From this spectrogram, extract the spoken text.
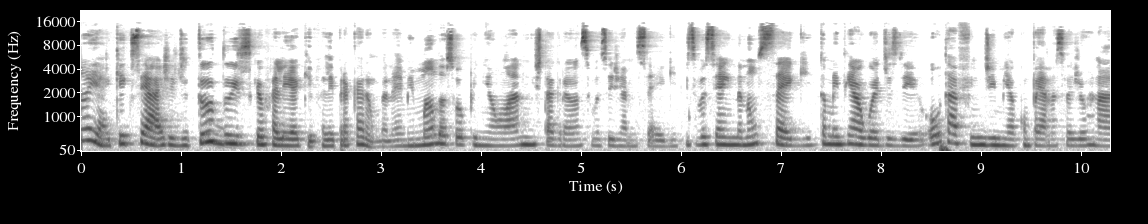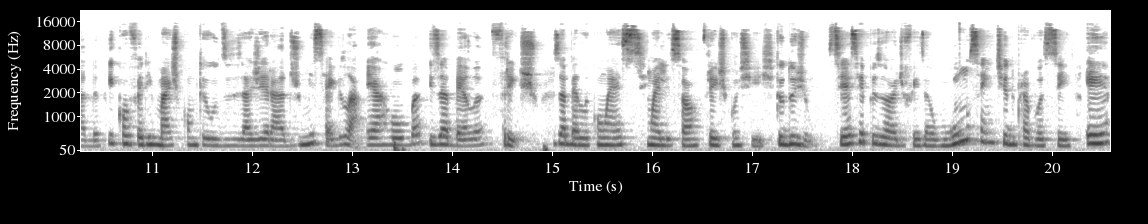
Ai, ai, o que, que você acha de tudo isso que eu falei aqui? Falei pra caramba, né? Me manda a sua opinião lá no Instagram se você já me segue. E se você ainda não segue, também tem algo a dizer ou tá afim de me acompanhar nessa jornada e conferir mais conteúdos exagerados, me segue lá. É arroba Isabela Freixo. Isabela com S, um L só, Freixo com X, tudo junto. Se esse episódio fez algum sentido para você e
